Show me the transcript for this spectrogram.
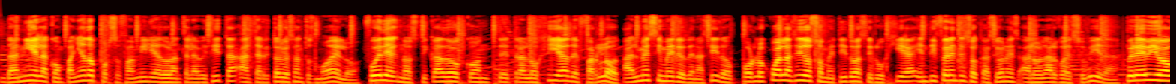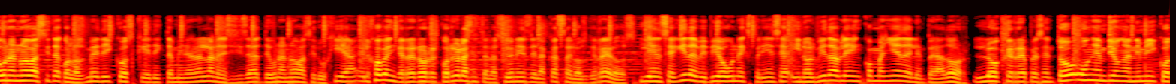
Daniel, acompañado por su familia durante la visita al territorio Santos Modelo, fue diagnosticado con tetralogía de Farlot al mes y medio de nacido, por lo cual ha sido sometido a cirugía en diferentes ocasiones a lo largo de su vida. Previo a una nueva cita con los médicos que dictaminarán la necesidad de una nueva cirugía, el joven guerrero recorrió las instalaciones de la Casa de los Guerreros y enseguida vivió una experiencia inolvidable en compañía del emperador, lo que representó un envión anímico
